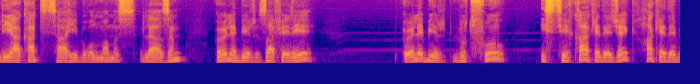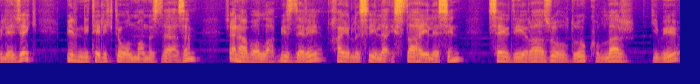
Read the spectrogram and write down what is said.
liyakat sahibi olmamız lazım. Öyle bir zaferi öyle bir lütfu istihkak edecek, hak edebilecek bir nitelikte olmamız lazım. Cenab-ı Allah bizleri hayırlısıyla ıslah eylesin, sevdiği, razı olduğu kullar gibi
